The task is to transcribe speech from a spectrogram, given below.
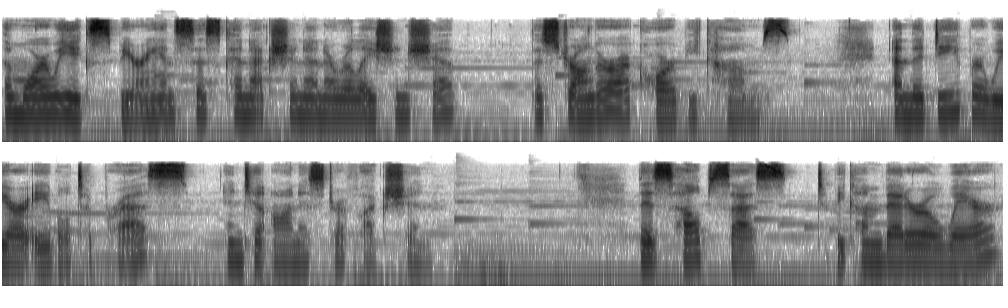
The more we experience this connection in a relationship, the stronger our core becomes, and the deeper we are able to press into honest reflection. This helps us to become better aware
